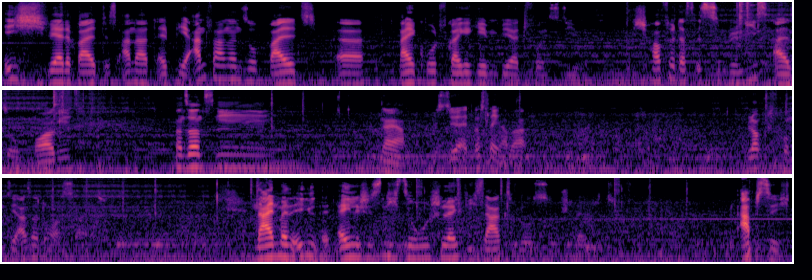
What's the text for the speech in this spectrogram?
ich werde bald das Anat LP anfangen, sobald äh, mein Code freigegeben wird von Steam. Ich hoffe, das ist zum Release, also morgen. Ansonsten, naja, müsst ihr etwas länger warten. Blocked from the other door side. Nein, mein Engl Englisch ist nicht so schlecht, ich sag's bloß so schlecht. Mit Absicht.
